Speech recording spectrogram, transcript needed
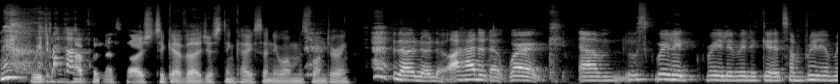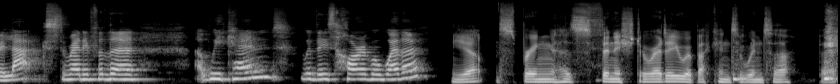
We didn't have the massage together, just in case anyone was wondering. no, no, no. I had it at work. Um, it was really, really, really good. So I'm really relaxed, ready for the weekend with this horrible weather. Yeah, spring has finished already. We're back into winter. But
